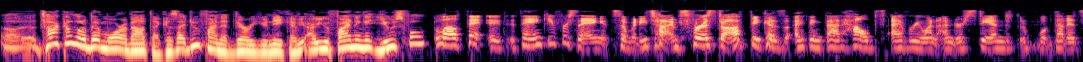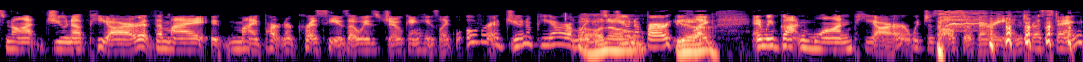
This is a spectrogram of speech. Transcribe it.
uh, talk a little bit more about that because I do find that very unique. You, are you finding it useful? Well, th- thank you for saying it so many times. First off, because I think that helps everyone understand that it's not Juna PR. The, my my partner Chris, he is always joking. He's like, well, over at Juna PR, I'm like, oh, it's no. Juniper. He's yeah. like, and we've gotten Juan PR, which is also very interesting.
